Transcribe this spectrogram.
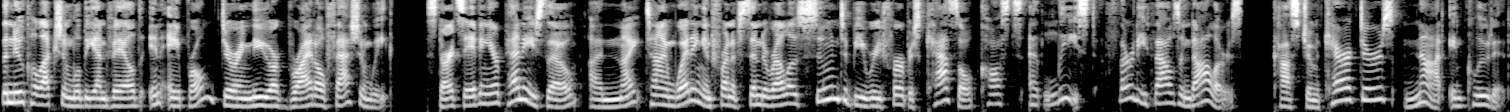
The new collection will be unveiled in April during New York Bridal Fashion Week. Start saving your pennies, though. A nighttime wedding in front of Cinderella's soon to be refurbished castle costs at least $30,000. Costume characters not included.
